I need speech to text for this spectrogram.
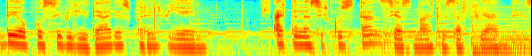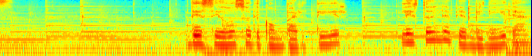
veo posibilidades para el bien, hasta en las circunstancias más desafiantes. Deseoso de compartir, les doy la bienvenida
